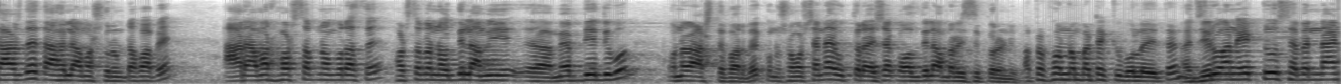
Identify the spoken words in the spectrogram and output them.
সার্চ দেয়, তাহলে আমার শোরুমটা পাবে। আর আমার হোয়াটসঅ্যাপ নম্বর আছে। হোয়াটসঅ্যাপে নক দিলে আমি ম্যাপ দিয়ে দিব। ওনারা আসতে পারবে কোনো সমস্যা নাই। উত্তরা এসে কল দিলে আমরা রিসিভ করে নিব। আপনার ফোন নাম্বারটা একটু বলে দিতেন। Zero one eight two seven nine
